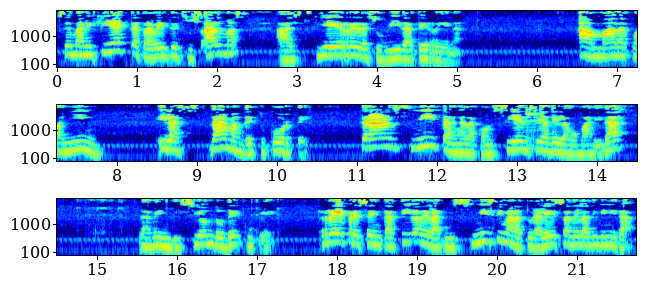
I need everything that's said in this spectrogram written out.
se manifieste a través de sus almas al cierre de su vida terrena. Amada Kuan y las damas de tu corte, transmitan a la conciencia de la humanidad la bendición dodécuple, representativa de la mismísima naturaleza de la divinidad.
